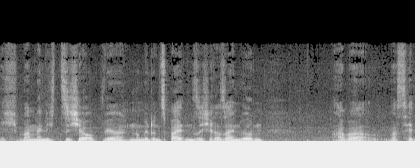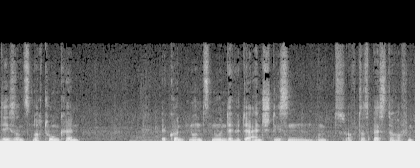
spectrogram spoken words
Ich war mir nicht sicher, ob wir nur mit uns beiden sicherer sein würden. Aber was hätte ich sonst noch tun können? Wir konnten uns nur in der Hütte einschließen und auf das Beste hoffen.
